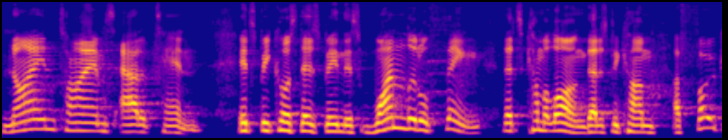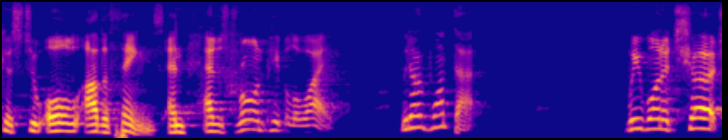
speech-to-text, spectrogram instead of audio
nine times out of ten, it's because there's been this one little thing that's come along that has become a focus to all other things and, and has drawn people away. We don't want that. We want a church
